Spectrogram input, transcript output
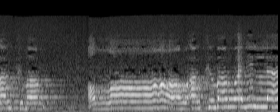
أكبر. الله أكبر ولله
